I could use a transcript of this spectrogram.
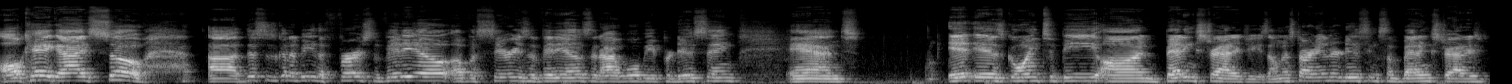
Okay guys, so uh, this is going to be the first video of a series of videos that I will be producing. And it is going to be on betting strategies. I'm going to start introducing some betting strategy,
